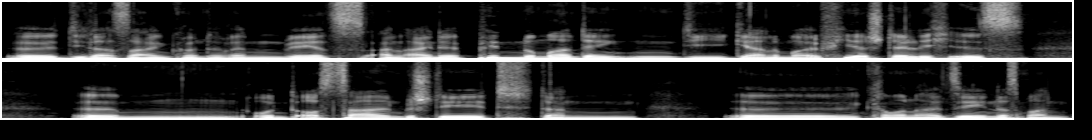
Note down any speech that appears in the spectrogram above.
äh, die das sein könnte. Wenn wir jetzt an eine PIN-Nummer denken, die gerne mal vierstellig ist ähm, und aus Zahlen besteht, dann äh, kann man halt sehen, dass man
